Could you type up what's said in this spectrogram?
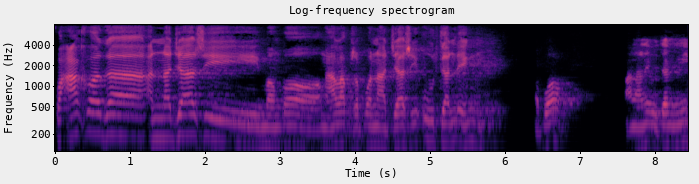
Fa akhadha an-najasi mongko ngalap sapa najasi udan ing apa? Anane udan ini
